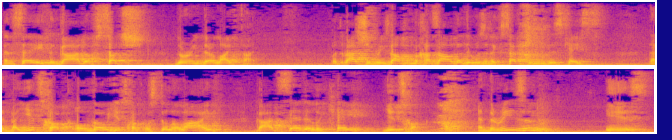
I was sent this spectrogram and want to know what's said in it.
and say the God of such during their lifetime. But Rashi brings down from the Chazal that there was an exception in this case. That by Yitzchak, although Yitzchak was still alive, God said Elokei Yitzchak. And the reason is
